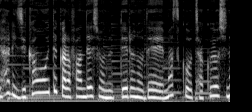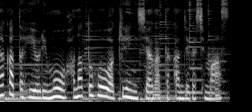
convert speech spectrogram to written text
やはり時間を置いてからファンデーションを塗っているのでマスクを着用しなかった日よりも鼻と頬は綺麗に仕上がった感じがします。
